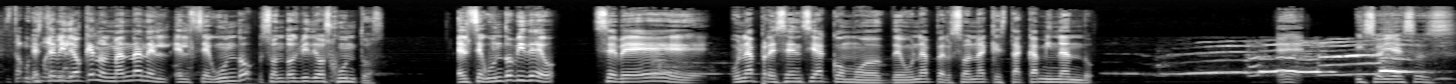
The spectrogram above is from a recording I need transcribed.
este mañana. video que nos mandan, el, el segundo, son dos videos juntos. El segundo video se ve una presencia como de una persona que está caminando. Eh, y se oye esos.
